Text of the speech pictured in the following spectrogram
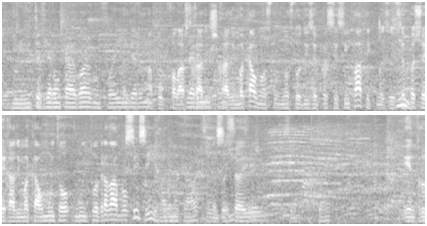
E até vieram cá agora, não foi? E deram, Há pouco falaste de Rádio, um. Rádio Macau, não estou, não estou a dizer para ser simpático, mas eu sempre achei Rádio Macau muito, muito agradável. Sim, sim, Rádio Macau. Sim, Sempre sim, achei. Entre,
